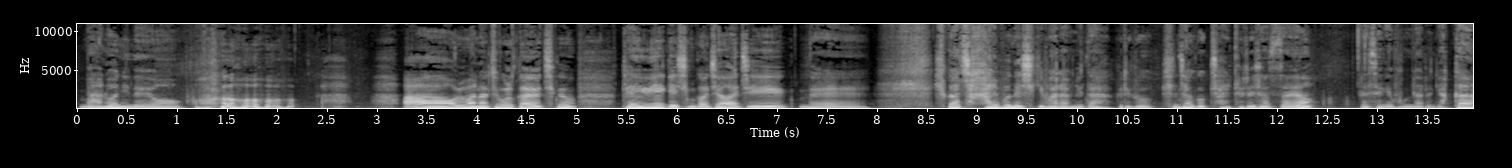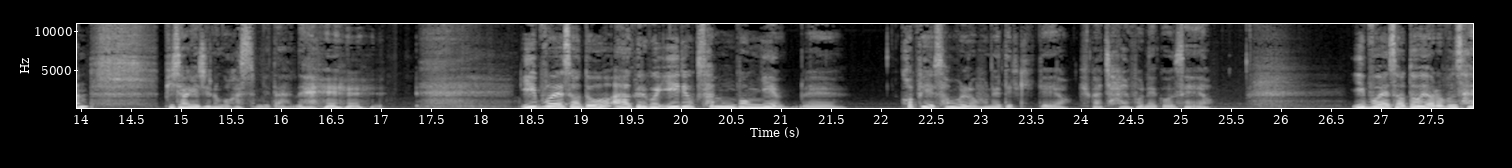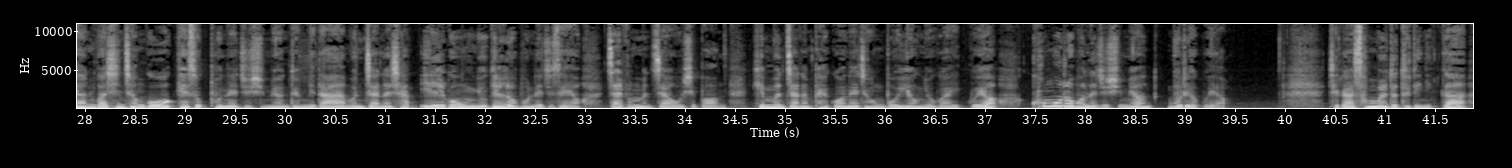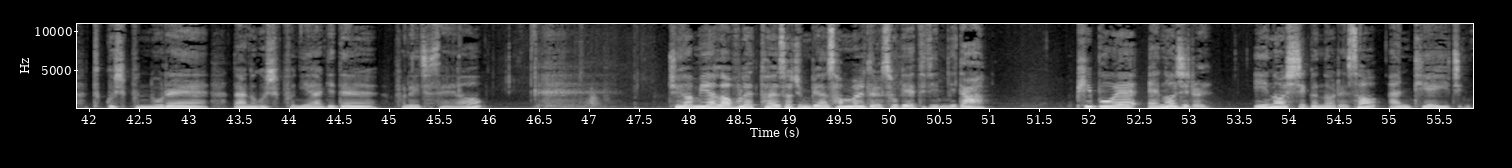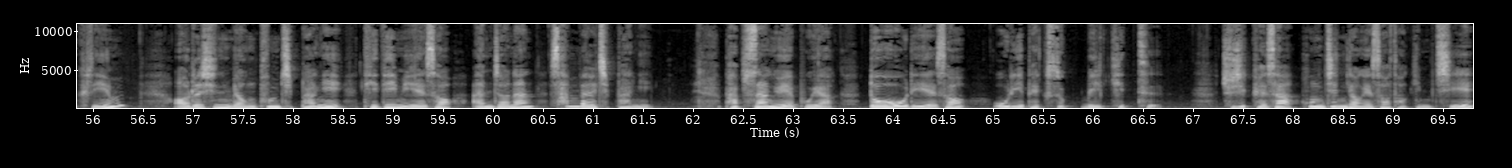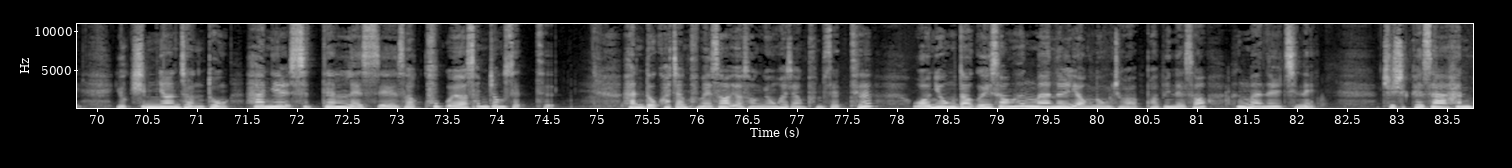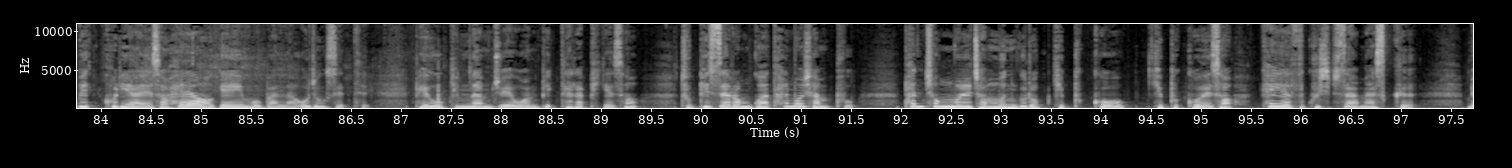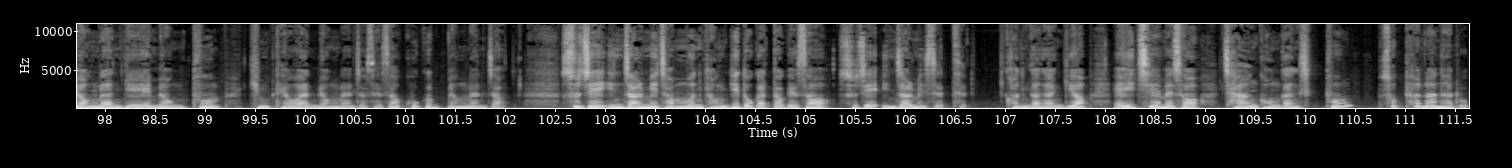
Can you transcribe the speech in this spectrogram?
만 원이네요. 아, 얼마나 좋을까요? 지금 배 위에 계신 거죠, 아직. 네. 휴가 잘 보내시기 바랍니다. 그리고 신청곡 잘 들으셨어요? 내 생의 봄날은 약간 비상해지는 것 같습니다. 네. 2부에서도, 아, 그리고 2630님, 네. 커피 선물로 보내드릴게요. 휴가 잘 보내고 오세요. 2부에서도 여러분 사연과 신청곡 계속 보내주시면 됩니다. 문자는 샵 1061로 보내주세요. 짧은 문자 50원, 긴 문자는 100원의 정보 이용료가 있고요. 콩으로 보내주시면 무료고요. 제가 선물도 드리니까 듣고 싶은 노래, 나누고 싶은 이야기들 보내주세요. 주현미의 러브레터에서 준비한 선물들 소개해 드립니다. 피부의 에너지를 이너 시그널에서 안티에이징 크림, 어르신 명품 지팡이 디디미에서 안전한 삼발 지팡이, 밥상 위의 보약 또 오리에서 오리 백숙 밀키트, 주식회사 홍진경에서 더김치, 60년 전통 한일 스텐레스에서 cookware 3종 세트, 한독 화장품에서 여성용 화장품 세트, 원용덕 의성 흑마늘 영농조합 법인에서 흑마늘 진액, 주식회사 한빛 코리아에서 헤어 어게인 모발라 5종 세트, 배우 김남주의 one pick 테라픽에서 두피 세럼과 탈모 샴푸, 판촉물 전문 그룹 기프코, 기프코에서 KF94 마스크, 명란계의 명품 김태환 명란젓에서 고급 명란젓, 수제 인절미 전문 경기도가 떡에서 수제 인절미 세트, 건강한 기업 HM에서 장 건강식품 속 편한 하루,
